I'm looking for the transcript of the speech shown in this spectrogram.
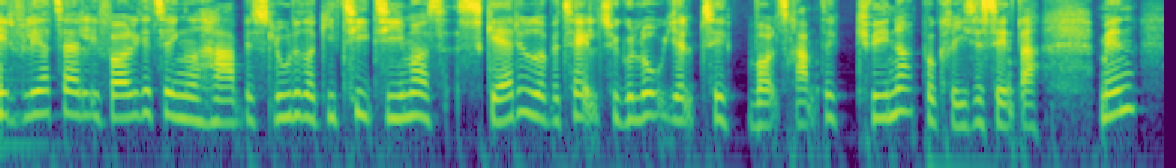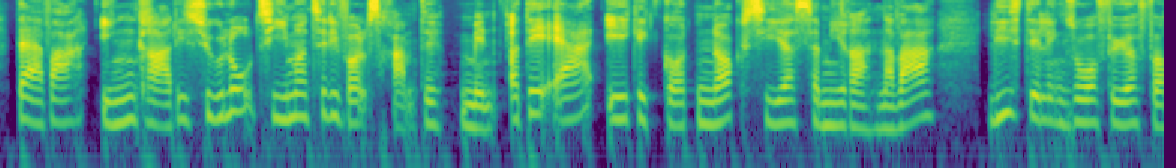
Et flertal i Folketinget har besluttet at give 10 timers skatteyderbetalt psykologhjælp til voldsramte kvinder på krisecenter. Men der var ingen gratis psykologtimer til de voldsramte mænd. Og det er ikke godt nok, siger Samira Navar, ligestillingsordfører for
